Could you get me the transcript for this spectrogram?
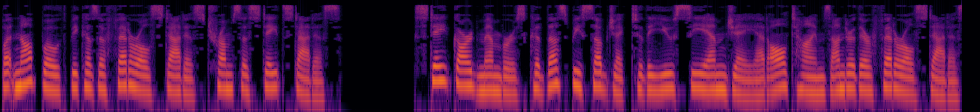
but not both because a federal status trumps a state status. State Guard members could thus be subject to the UCMJ at all times under their federal status,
